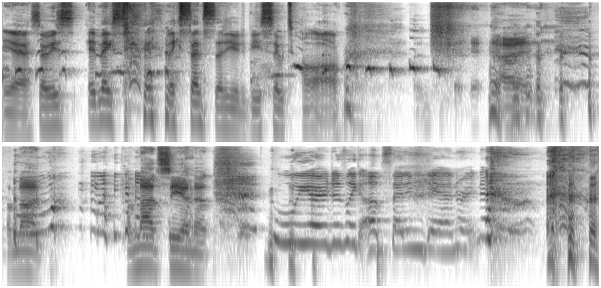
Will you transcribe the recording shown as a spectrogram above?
yeah so he's it makes it makes sense that he would be so tall I, I'm not. Oh I'm not seeing it. We are just like upsetting Dan right now.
